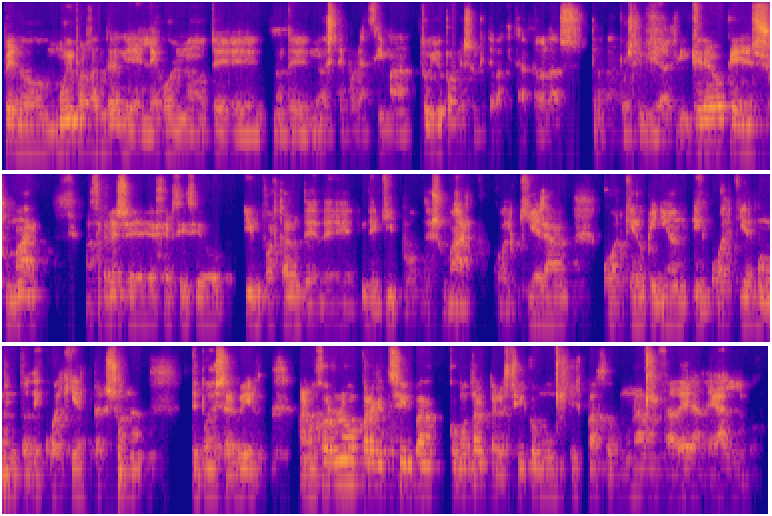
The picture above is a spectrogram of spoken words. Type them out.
pero muy importante que el ego no, te, no, te, no esté por encima tuyo porque es el que te va a quitar todas las, todas las posibilidades. Y creo que sumar, hacer ese ejercicio importante de, de equipo, de sumar, cualquiera, cualquier opinión en cualquier momento de cualquier persona te puede servir. A lo mejor no para que te sirva como tal, pero sí como un chispazo, como una lanzadera de algo.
